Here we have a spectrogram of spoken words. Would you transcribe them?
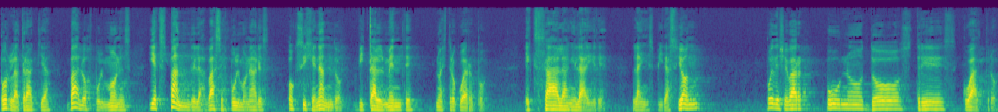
por la tráquea, va a los pulmones y expande las bases pulmonares, oxigenando vitalmente nuestro cuerpo. Exhalan el aire. La inspiración puede llevar uno, dos, tres, cuatro.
